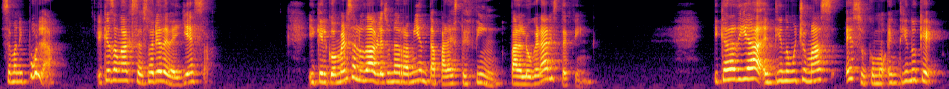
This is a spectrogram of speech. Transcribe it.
se manipula y que es un accesorio de belleza. Y que el comer saludable es una herramienta para este fin, para lograr este fin. Y cada día entiendo mucho más eso, como entiendo que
